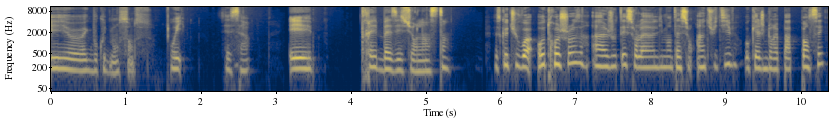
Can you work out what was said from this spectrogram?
et euh, avec beaucoup de bon sens. Oui, c'est ça. Et très basé sur l'instinct. Est-ce que tu vois autre chose à ajouter sur l'alimentation intuitive auquel je n'aurais pas pensé?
